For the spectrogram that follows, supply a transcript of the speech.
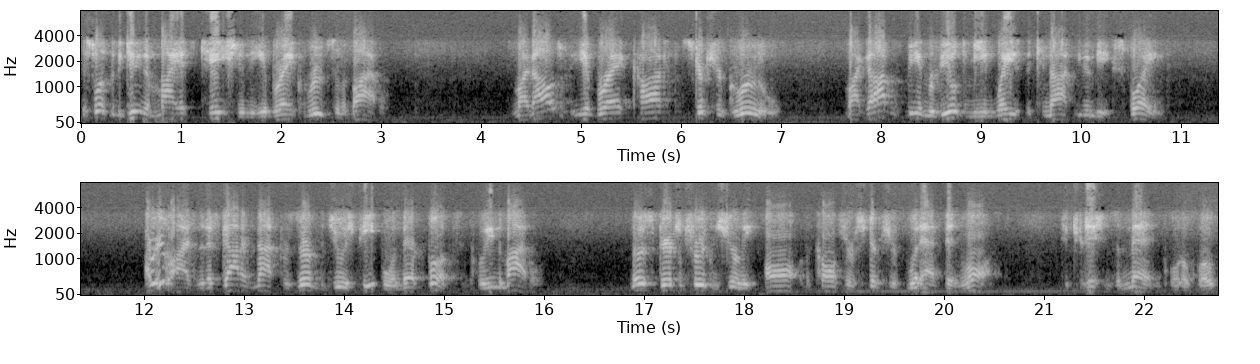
This was the beginning of my education in the Hebraic roots of the Bible. My knowledge of the Hebraic concept of Scripture grew. My God was being revealed to me in ways that cannot even be explained. I realized that if God had not preserved the Jewish people and their books, including the Bible, no spiritual truth and surely all of the culture of Scripture would have been lost to traditions of men, quote unquote.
